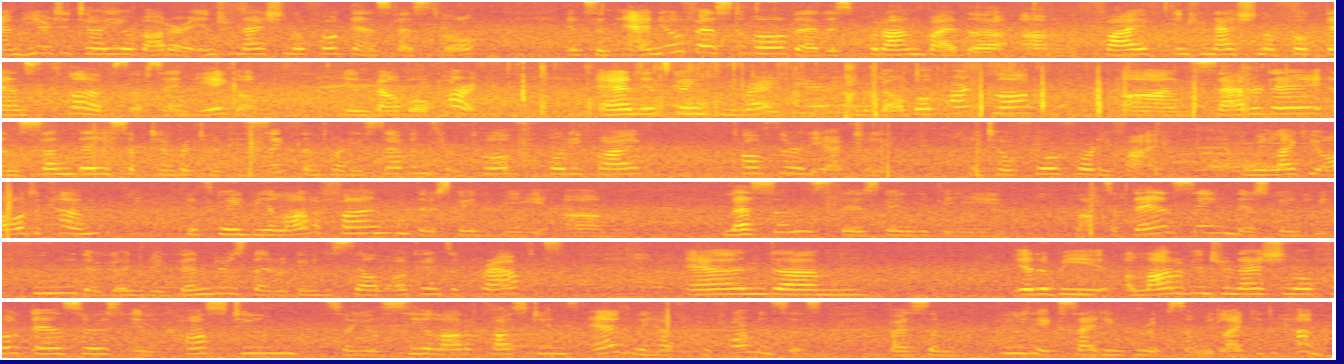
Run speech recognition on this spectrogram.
I'm here to tell you about our International Folk Dance Festival. It's an annual festival that is put on by the um, five International Folk Dance Clubs of San Diego in Balboa Park. And it's going to be right here on the Balboa Park Club on Saturday and Sunday, September 26th and 27th from 12.45, 12.30 actually, until 4.45. And we'd like you all to come. It's going to be a lot of fun. There's going to be um, lessons. There's going to be lots of dancing. There's going to be food. There are going to be vendors that are going to sell all kinds of crafts. And um, it'll be a lot of international folk dancers in costume. So you'll see a lot of costumes. And we have performances by some really exciting groups. And we'd like you to come.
